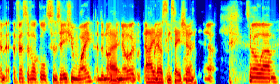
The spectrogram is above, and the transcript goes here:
a, a, festival called Sensation White. I don't know if you know it. I know Sensation. Yeah. So um,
